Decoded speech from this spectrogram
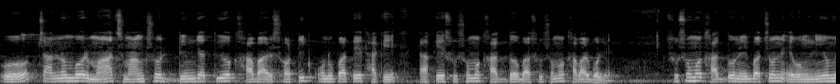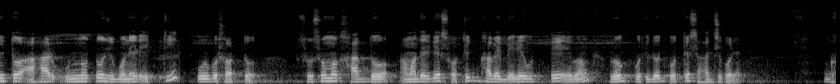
ও চার নম্বর মাছ, মাংস ডিম জাতীয় খাবার সঠিক অনুপাতে থাকে তাকে সুষম খাদ্য বা সুষম খাবার বলে। সুষম খাদ্য নির্বাচন এবং নিয়মিত আহার উন্নত জীবনের একটি পূর্বশর্ত সুষম খাদ্য আমাদেরকে সঠিকভাবে বেড়ে উঠতে এবং রোগ প্রতিরোধ করতে সাহায্য করে। ঘ,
